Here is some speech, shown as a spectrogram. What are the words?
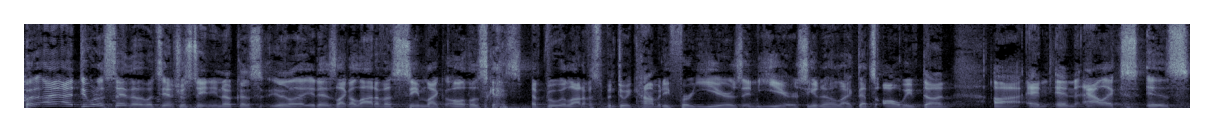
But I, I do want to say though, what's interesting, you know, because you know, it is like a lot of us seem like, oh, those guys. Have, a lot of us have been doing comedy for years and years. You know, like that's all we've done. Uh, and and Alex is.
